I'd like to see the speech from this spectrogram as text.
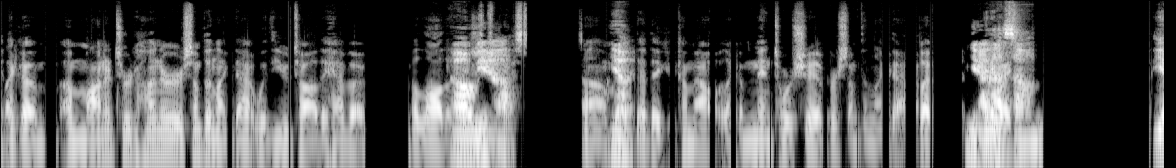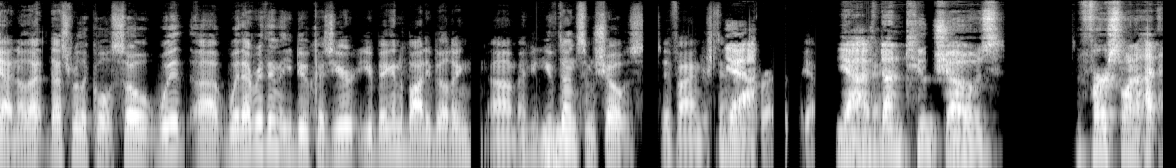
like a, a monitored hunter or something like that with utah they have a, a law that oh yeah passed um, yeah, that they could come out like a mentorship or something like that. But yeah, anyway, that sounds. Yeah, no, that that's really cool. So with uh with everything that you do, because you're you're big into bodybuilding, um, have you you've mm-hmm. done some shows, if I understand yeah. correctly? Yeah, yeah, I've okay. done two shows. The first one, I,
